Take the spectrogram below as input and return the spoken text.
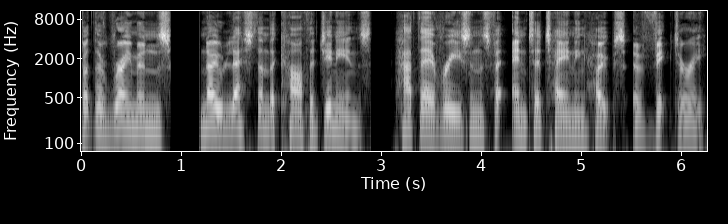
But the Romans, no less than the Carthaginians, had their reasons for entertaining hopes of victory.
